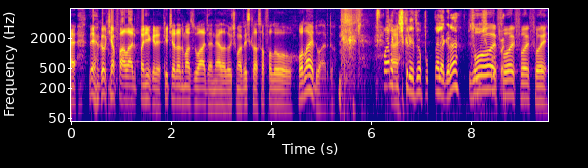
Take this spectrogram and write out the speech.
Lembra que eu tinha falado, Panicra, que eu tinha dado uma zoada nela da última vez que ela só falou: Olá, Eduardo. Foi ela que é. escreveu pro Telegram? Foi, foi, foi, foi.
